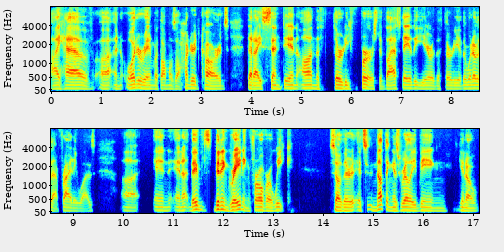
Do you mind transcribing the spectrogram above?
I have uh, an order in with almost hundred cards that I sent in on the thirty first, the last day of the year, or the thirtieth, or whatever that Friday was. Uh, and and uh, they've been in grading for over a week so there it's nothing is really being you know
